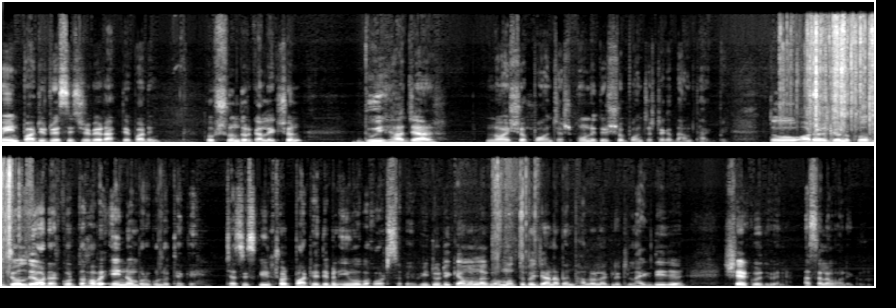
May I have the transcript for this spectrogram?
মেইন পার্টি ড্রেস হিসেবে রাখতে পারেন। খুব সুন্দর কালেকশন দুই হাজার নয়শো পঞ্চাশ, উনত্রিশশো পঞ্চাশ টাকা দাম থাকবে। তো অর্ডারের জন্য খুব জলদি অর্ডার করতে হবে এই নম্বরগুলো থেকে। জাস্ট স্ক্রিনশট পাঠিয়ে দেবেন ইমো বা হোয়াটসঅ্যাপে। ভিডিওটি কেমন লাগল, মন্তব্যে জানাবেন, ভালো লাগলে একটা লাইক দিয়ে দেবেন, শেয়ার করে দেবেন। আসসালামু আলাইকুম।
